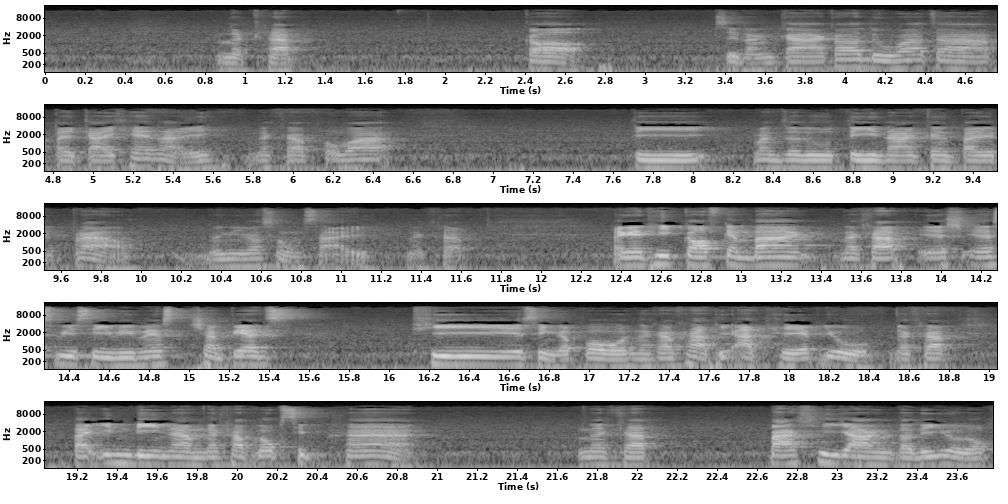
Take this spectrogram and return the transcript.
118 นะครับ ก็สีลังกาก็ดูว่าจะไปไกลแค่ไหนนะครับ เพราะว่าตีมันจะดูตีนานเกินไปหรือเปล่าเรื่องนี้ก็สงสัยนะครับไปกันที่กอล์ฟกันบ้างนะครับ HSBC Women's Champions ที่สิงคโปร์นะครับขณะที่อัดเทปอยู่นะครับไปอินดีนำนะครับลบ15 นะครับ ปาคียังตอนนี้อยู่ลบ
